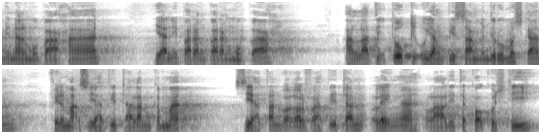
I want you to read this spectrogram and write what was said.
minal mubahat yakni barang-barang mubah allati tuqi'u yang bisa menjerumuskan fil maksiati dalam kemak siatan wa ghalfati dan lengah lali tekok Gusti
